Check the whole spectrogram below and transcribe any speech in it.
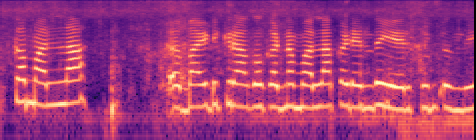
అక్క మళ్ళా బయటికి రాకోకుండా మళ్ళా అక్కడ ఎంతో ఏరుకుంటుంది.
